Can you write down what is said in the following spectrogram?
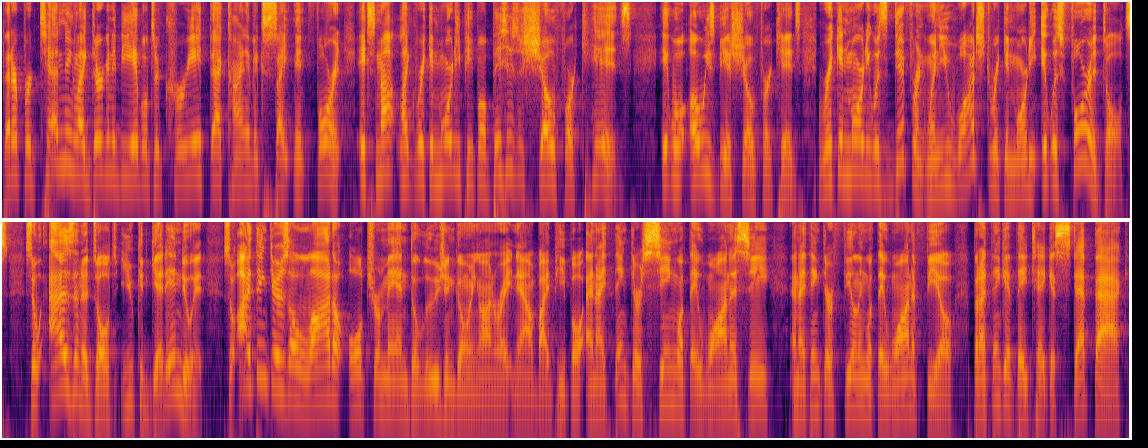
that are pretending like they're going to be able to create that kind of excitement for it. It's not like Rick and Morty people. This is a show for kids. It will always be a show for kids. Rick and Morty was different. When you watched Rick and Morty, it was for adults. So as an adult, you could get into it. So I think there's a lot of Ultraman delusion going on right now by people, and I think they're seeing what they want to see, and I think they're feeling what they want to feel. But I think if they take a step back,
